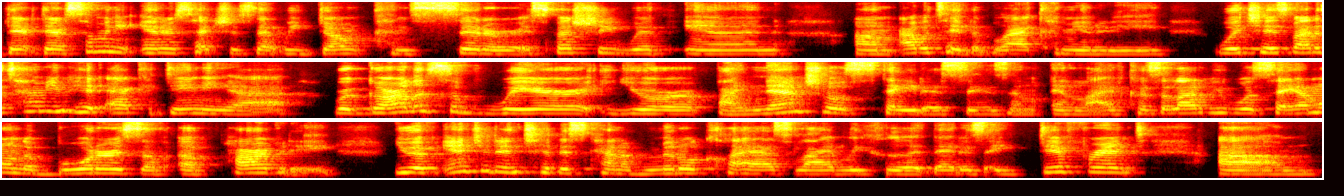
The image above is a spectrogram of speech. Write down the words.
there, there, are so many intersections that we don't consider, especially within, um, I would say, the Black community, which is by the time you hit academia, regardless of where your financial status is in, in life, because a lot of people would say, I'm on the borders of, of poverty, you have entered into this kind of middle class livelihood that is a different. Um,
